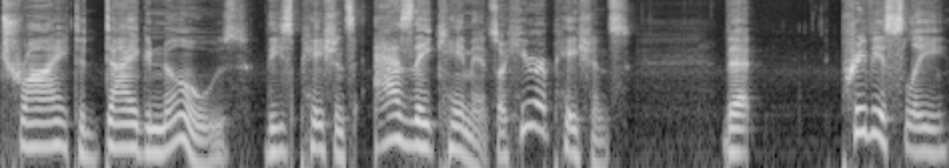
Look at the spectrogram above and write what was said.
try to diagnose these patients as they came in. So here are patients that previously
